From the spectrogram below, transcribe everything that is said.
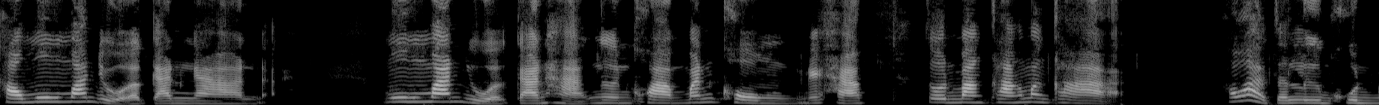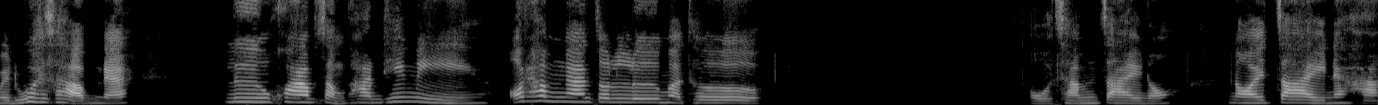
เขามุ่งมั่นอยู่กับการงาน มุ่งมั่นอยู่กับการหาเงินความมั่นคงนะคะจนบางครั้งบางคราเขาอาจจะลืมคุณไปด้วยซ้ำนะ ลืมความสัมพันธ์ที่มีโอ้ทำงานจนลืมอะเธอ โอ้ช้ำใจเนาะน้อยใจนะคะ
